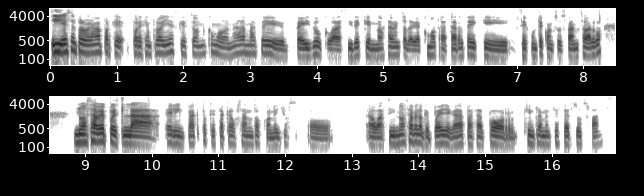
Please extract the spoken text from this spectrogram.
Y es el problema porque, por ejemplo, ellas que son como nada más de Facebook o así de que no saben todavía cómo tratar de que se junte con sus fans o algo, no sabe pues la, el impacto que está causando con ellos o, o así, no sabe lo que puede llegar a pasar por simplemente ser sus fans.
